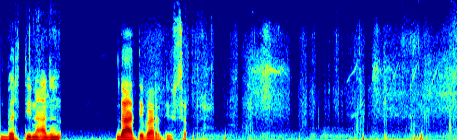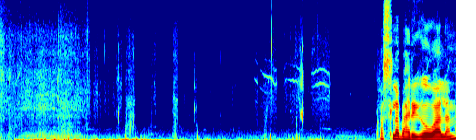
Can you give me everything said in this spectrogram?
भरतीनं अजून दहा ते बारा दिवसात. कसला भारी गहू आला ना.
